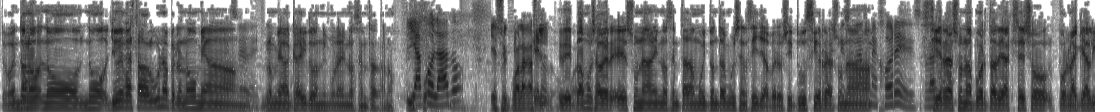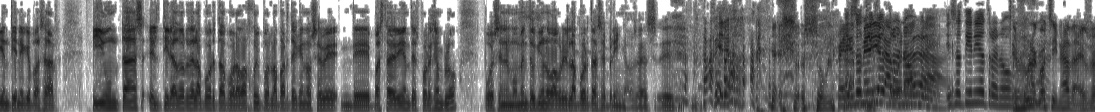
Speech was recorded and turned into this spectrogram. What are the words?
De momento no, no, no. Yo he gastado alguna, pero no me ha, no me ha caído ninguna inocentada, no. ¿Y ha colado? ¿Eso y cuál ha El- gastado? eh, vamos a ver, es una inocentada muy tonta y muy sencilla, pero si tú cierras Que son las una mejores. claro. cierras una puerta de acceso por la que alguien tiene que pasar y untas el tirador de la puerta por abajo y por la parte que no se ve de pasta de dientes, por ejemplo, pues en el momento que uno va a abrir la puerta se pringa. O sea, es, eh, Pero Eso es una, Pero es eso tiene medio otro nombre. Eso tiene otro nombre. es una cochinada. Eso,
